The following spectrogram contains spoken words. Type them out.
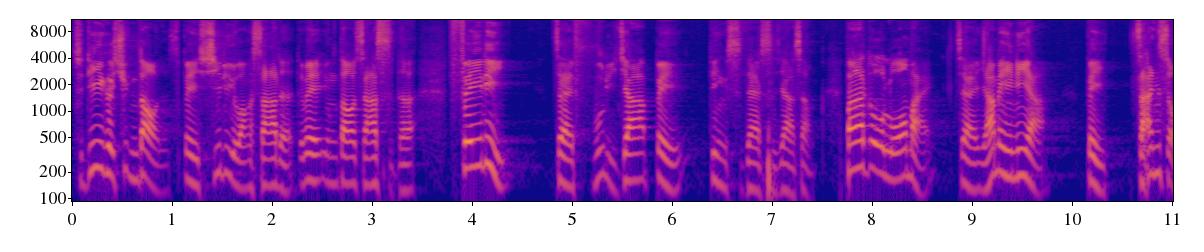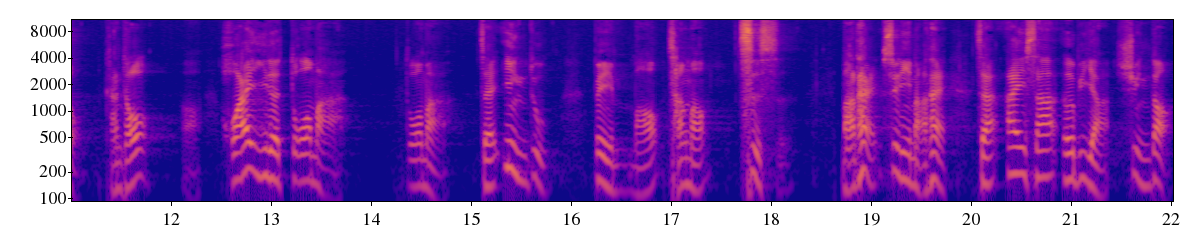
是第一个殉道的，是被希律王杀的，对不对？用刀杀死的。腓力在弗里加被钉死在十架上。巴多罗买在亚美尼亚被斩首砍头。啊，怀疑的多马，多马在印度被矛长矛刺死。马太税吏马太在埃沙俄比亚殉道。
